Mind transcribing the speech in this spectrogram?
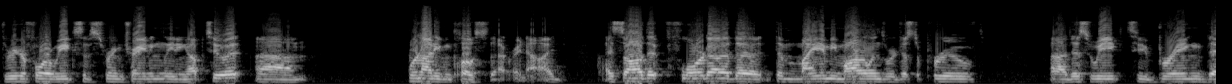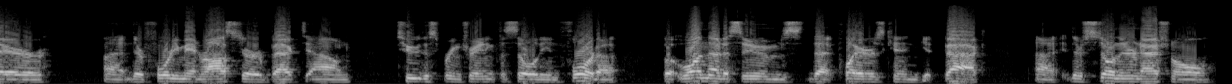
three or four weeks of spring training leading up to it. Um, we're not even close to that right now. I, I saw that Florida, the, the Miami Marlins were just approved uh, this week to bring their uh, their 40 man roster back down to the spring training facility in Florida, but one that assumes that players can get back. Uh, there's still an international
